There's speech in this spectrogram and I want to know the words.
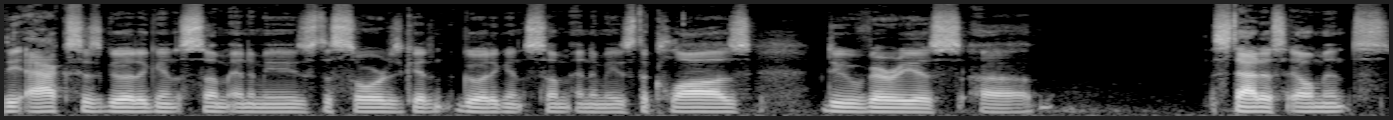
The axe is good against some enemies. The sword is good against some enemies. The claws do various uh, status ailments,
